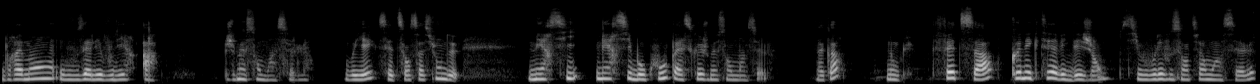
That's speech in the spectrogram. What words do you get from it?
vraiment, où vous allez vous dire Ah, je me sens moins seule. Vous voyez, cette sensation de merci, merci beaucoup parce que je me sens moins seule. D'accord? Donc faites ça, connectez avec des gens si vous voulez vous sentir moins seul.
